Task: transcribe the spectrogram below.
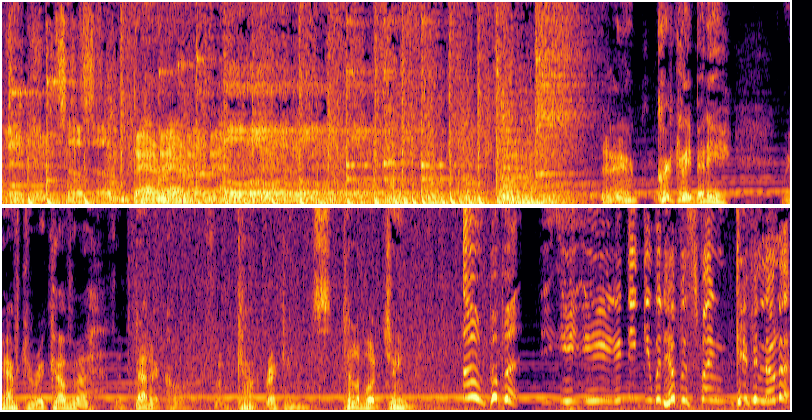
Adventures of Baron! Uh, quickly, Biddy! We have to recover the data core from Count Reckon's teleport chamber. Oh, Papa, you, think you would help us find Cliff and Lola?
